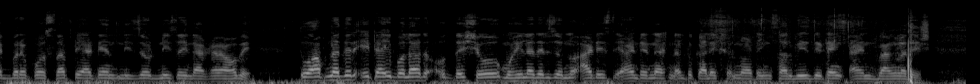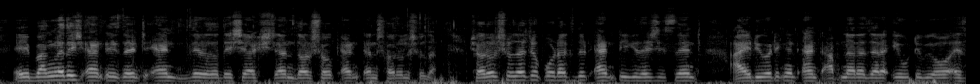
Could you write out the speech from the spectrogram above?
একবারে প্রস্তাবটি অ্যাটেন্ড নিজের নিচেই রাখা হবে। তো আপনাদের এটাই বলার উদ্দেশ্য মহিলাদের জন্য আর্টিস্ট ইন্টারন্যাশনাল টু কালেকশন নটিং সার্ভিস ডিটেং অ্যান্ড বাংলাদেশ এই বাংলাদেশ অ্যান্ড এজেন্ট অ্যান্ড আসছেন দর্শক অ্যান্ড অ্যান্ড সরল সোজা সরল সোজা চো products anti resistant idiotic and আপনারা যারা ইউটিউবে ও এস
